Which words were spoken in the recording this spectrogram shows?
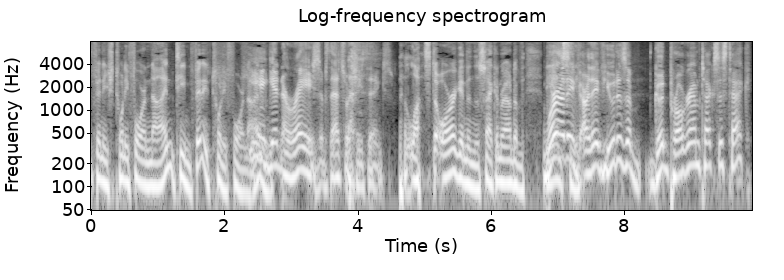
finished 24 9, team finished 24-9. She ain't getting a raise if that's what she thinks. lost to Oregon in the second round of the Where are they? Are they viewed as a good program, Texas Tech?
